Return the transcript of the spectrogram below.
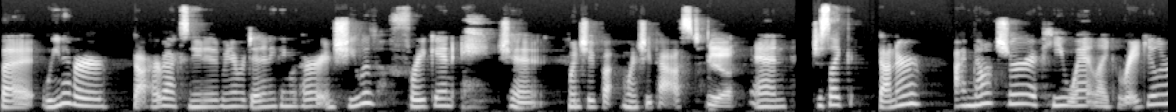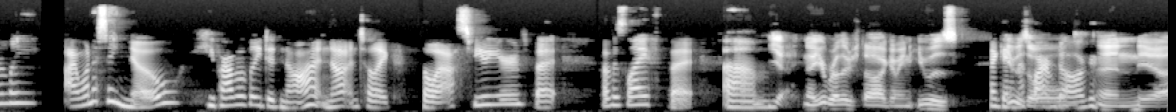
But we never got her vaccinated. We never did anything with her, and she was freaking ancient when she when she passed. Yeah. And just like Gunner, I'm not sure if he went like regularly. I want to say no. He probably did not, not until like the last few years, but of his life. But um, Yeah. No, your brother's dog. I mean, he was again, he was a farm dog. and yeah.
